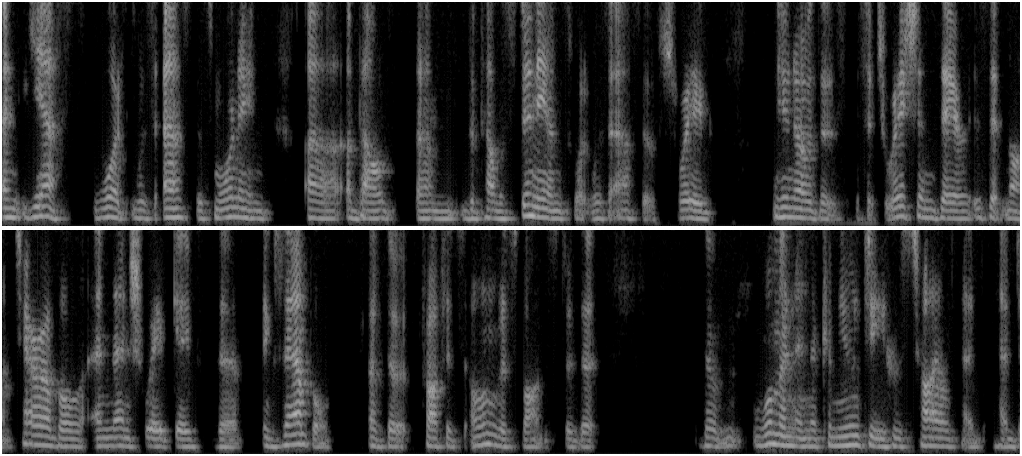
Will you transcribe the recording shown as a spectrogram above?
and yes, what was asked this morning uh, about um, the Palestinians, what was asked of Schwab, you know, the situation there, is it not terrible? And then Schwab gave the example of the Prophet's own response to the, the woman in the community whose child had, had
